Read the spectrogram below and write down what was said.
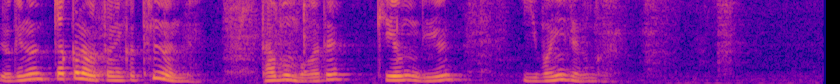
여기는 작거 나왔다니까 틀렸네. 답은 뭐가 돼? 기억, 니은 2번이 되는 거야.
